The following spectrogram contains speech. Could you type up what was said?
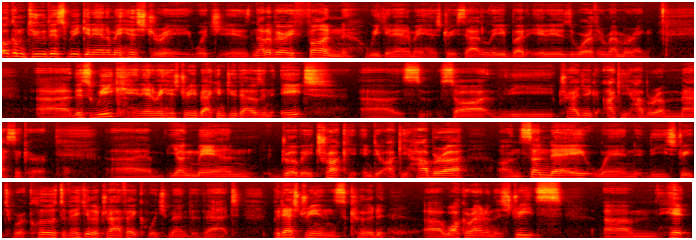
Welcome to This Week in Anime History, which is not a very fun week in anime history, sadly, but it is worth remembering. Uh, this week in anime history, back in 2008, uh, saw the tragic Akihabara massacre. Uh, young man drove a truck into Akihabara on Sunday when the streets were closed to vehicular traffic, which meant that pedestrians could uh, walk around in the streets um, hit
